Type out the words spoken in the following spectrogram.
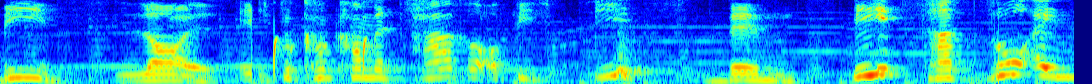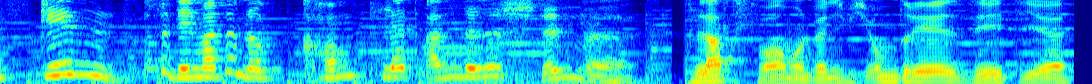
Beats, lol. Ich bekomme Kommentare, ob ich Beats bin. Beats hat so ein Skin. Außerdem hat er eine komplett andere Stimme. Plattform und wenn ich mich umdrehe, seht ihr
